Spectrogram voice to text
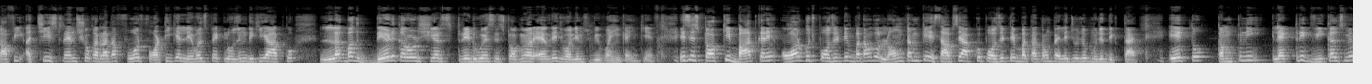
काफ़ी अच्छी स्ट्रेंथ शो कर रहा था 440 के लेवल्स पे क्लोजिंग दिखी है आपको लगभग डेढ़ करोड़ शेयर्स ट्रेड हुए इस स्टॉक में और एवरेज वॉल्यूम्स भी वहीं कहीं के हैं इस स्टॉक की बात करें और कुछ पॉजिटिव बताऊं तो लॉन्ग टर्म के हिसाब से आपको पॉजिटिव बताता हूं पहले जो जो मुझे दिखता है एक तो कंपनी इलेक्ट्रिक व्हीकल्स में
